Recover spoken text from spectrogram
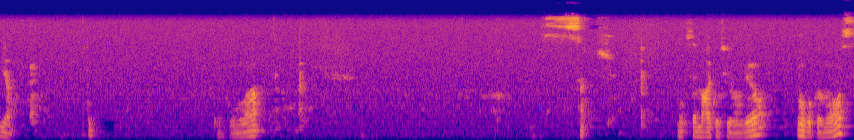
Bien pour moi. 5. Donc ça m'a raccourci la longueur. On recommence.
